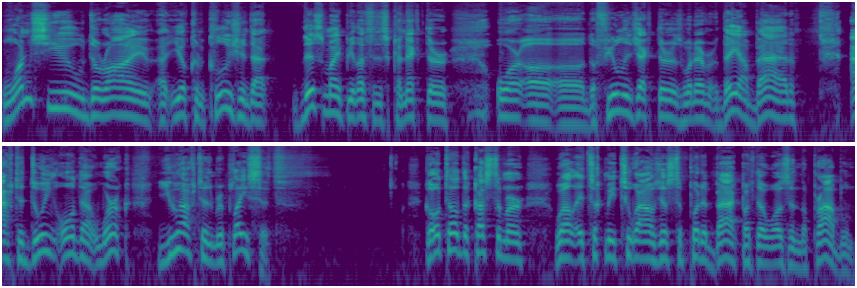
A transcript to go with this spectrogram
Once you derive at your conclusion that this might be, let's say, this connector or uh, uh, the fuel injectors, whatever, they are bad. After doing all that work, you have to replace it. Go tell the customer, well, it took me two hours just to put it back, but that wasn't the problem.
